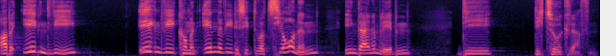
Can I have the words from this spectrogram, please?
aber irgendwie, irgendwie kommen immer wieder Situationen in deinem Leben, die dich zurückwerfen.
